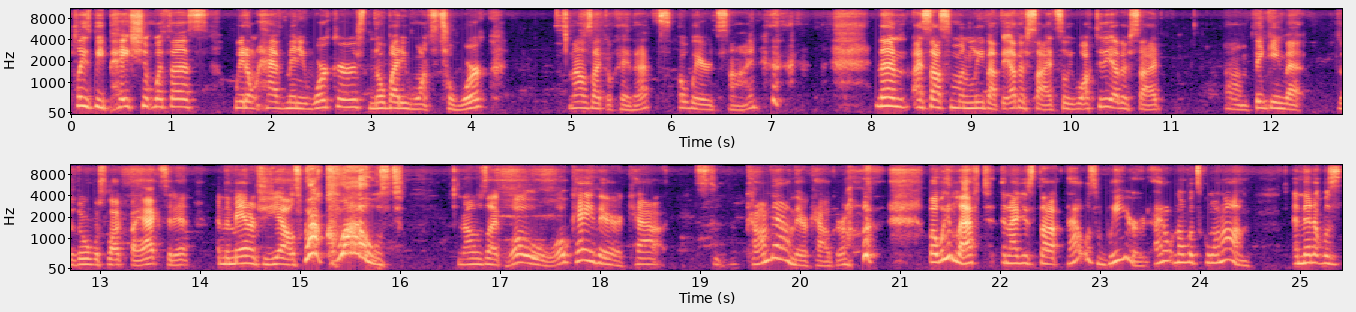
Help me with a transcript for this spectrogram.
Please be patient with us. We don't have many workers. Nobody wants to work. And I was like, Okay, that's a weird sign. then I saw someone leave out the other side. So we walked to the other side, um, thinking that the door was locked by accident. And the manager yells, We're closed. And I was like, Whoa, okay, there, cow. Calm down there, cowgirl. but we left, and I just thought that was weird. I don't know what's going on. And then it was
